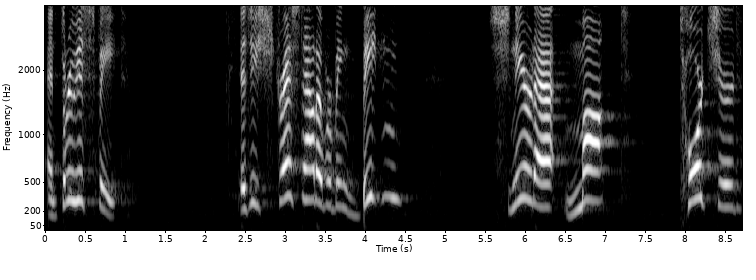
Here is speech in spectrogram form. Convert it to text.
and through his feet is he stressed out over being beaten, sneered at, mocked, tortured?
